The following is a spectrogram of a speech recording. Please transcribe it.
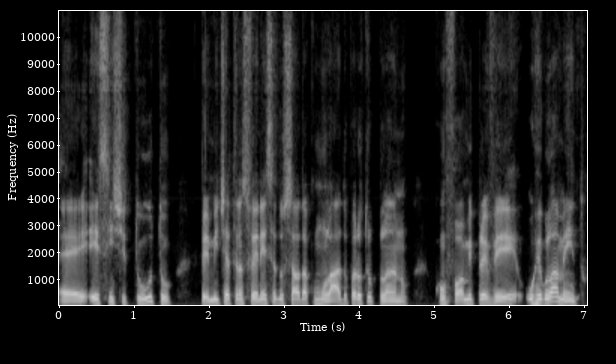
É, esse instituto permite a transferência do saldo acumulado para outro plano, conforme prevê o regulamento.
